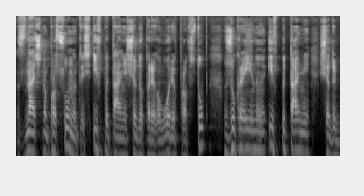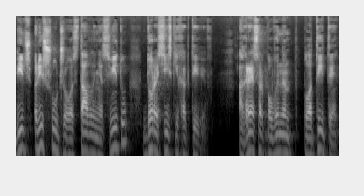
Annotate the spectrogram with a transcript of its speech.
значно просунутись і в питанні щодо переговорів про вступ з Україною, і в питанні щодо більш рішучого ставлення світу до російських активів. Агресор повинен платити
